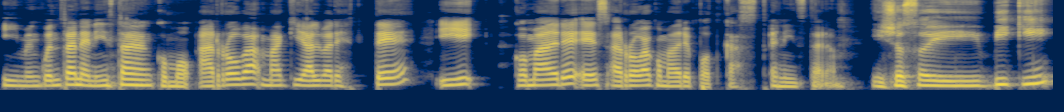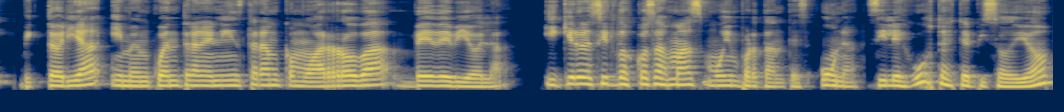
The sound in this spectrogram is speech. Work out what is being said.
y me encuentran en Instagram como arroba Maki Álvarez T y comadre es arroba comadre podcast en Instagram. Y yo soy Vicky, Victoria, y me encuentran en Instagram como arroba B de Viola. Y quiero decir dos cosas más muy importantes. Una, si les gusta este episodio,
